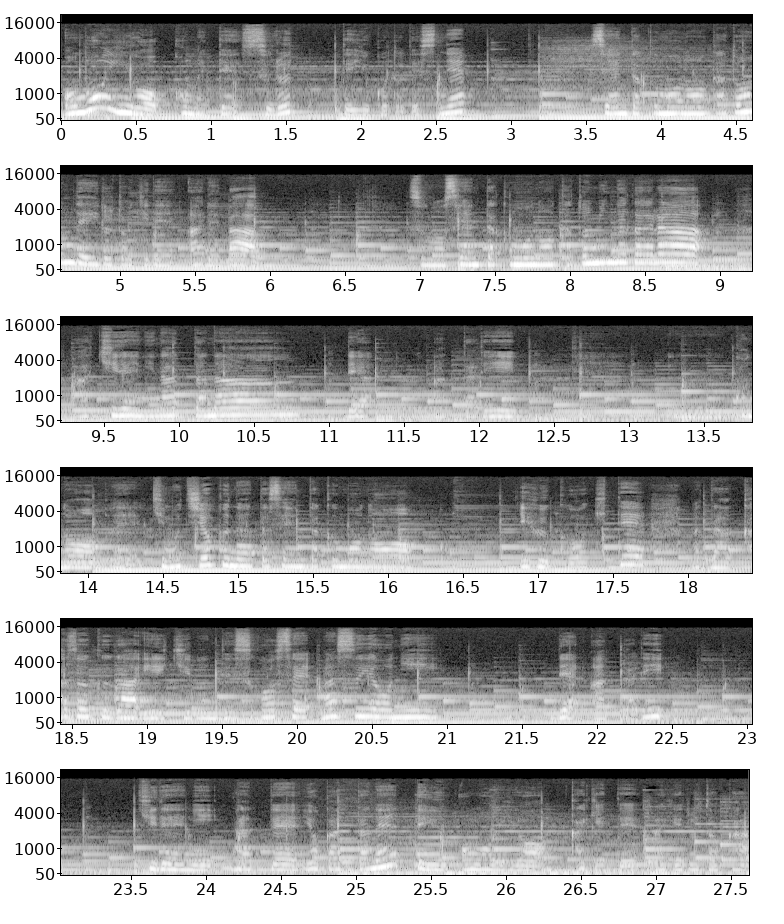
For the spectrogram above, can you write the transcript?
思いを込めてするっていうことですね。洗濯物を畳んでいる時であればその洗濯物を畳みながらあ綺麗になったなで気持ちよくなった洗濯物を衣服を着てまた家族がいい気分で過ごせますようにであったり綺麗になってよかったねっていう思いをかけてあげるとか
